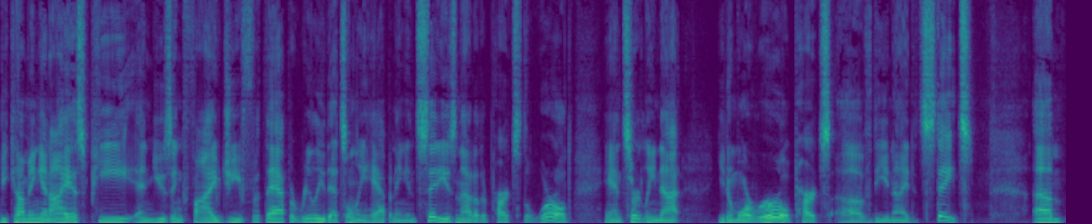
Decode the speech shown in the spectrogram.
becoming an ISP and using 5G for that, but really that's only happening in cities, not other parts of the world, and certainly not you know more rural parts of the United States. Um,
